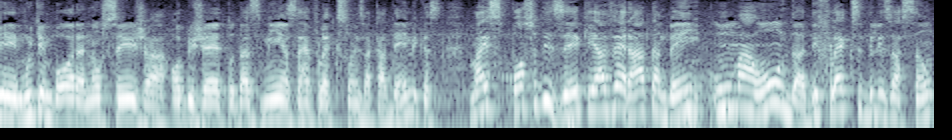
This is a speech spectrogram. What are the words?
que, muito embora não seja objeto das minhas reflexões acadêmicas, mas posso dizer que haverá também uma onda de flexibilização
